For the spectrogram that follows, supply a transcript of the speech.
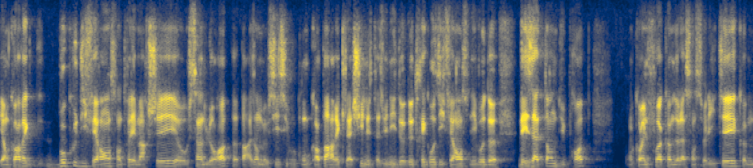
et, encore avec beaucoup de différences entre les marchés au sein de l'Europe, par exemple, mais aussi si vous comparez avec la Chine, les États-Unis, de, très grosses différences au niveau de, des attentes du propre, encore une fois, comme de la sensualité, comme,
